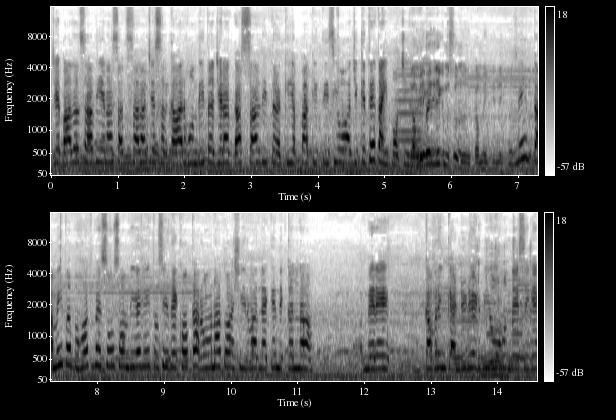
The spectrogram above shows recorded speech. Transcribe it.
ਜੇ ਬਾਦਲ ਸਾਹਿਬ ਦੀ ਇਹਨਾਂ 7 ਸਾਲਾਂ 'ਚ ਸਰਕਾਰ ਹੁੰਦੀ ਤਾਂ ਜਿਹੜਾ 10 ਸਾਲ ਦੀ ਤਰੱਕੀ ਆਪਾਂ ਕੀਤੀ ਸੀ ਉਹ ਅੱਜ ਕਿੱਥੇ ਤਾਈਂ ਪਹੁੰਚੀ ਕਮੀ ਕਿੰਨੀ ਮਹਿਸੂਸ ਕਿੰਨੀ ਨਹੀਂ ਕਮੀ ਤਾਂ ਬਹੁਤ ਮਹਿਸੂਸ ਹੁੰਦੀ ਹੈ ਜੀ। ਤੁਸੀਂ ਦੇਖੋ ਘਰੋਂ ਉਹਨਾਂ ਤੋਂ ਆਸ਼ੀਰਵਾਦ ਲੈ ਕੇ ਨਿਕਲਣਾ। ਮੇਰੇ ਕਵਰਿੰਗ ਕੈਂਡੀਡੇਟ ਵੀ ਉਹ ਹੁੰਦੇ ਸੀਗੇ।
